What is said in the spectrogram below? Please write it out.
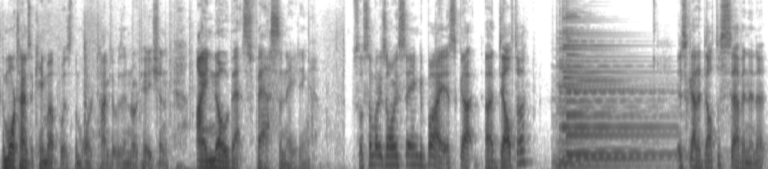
the more times it came up was the more times it was in rotation. I know that's fascinating. So somebody's always saying goodbye. It's got uh, Delta. It's got a Delta 7 in it.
